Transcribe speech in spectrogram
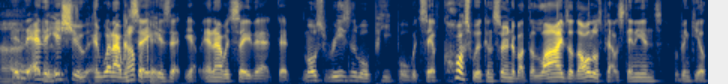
Uh, and, and, the issue, and what I would say is that, yeah, and I would say that that most reasonable people would say, of course, we're concerned about the lives of all those Palestinians who've been killed.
